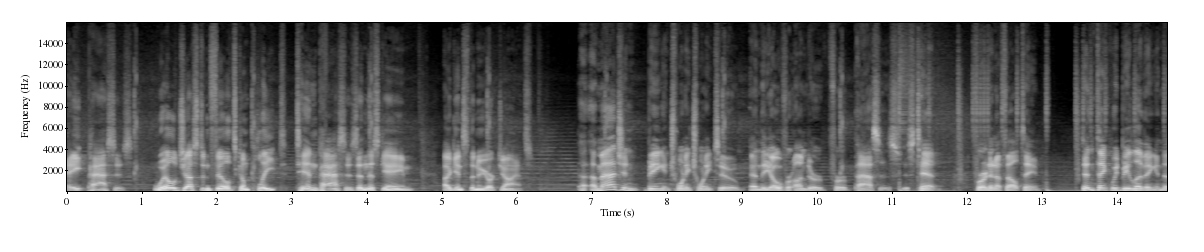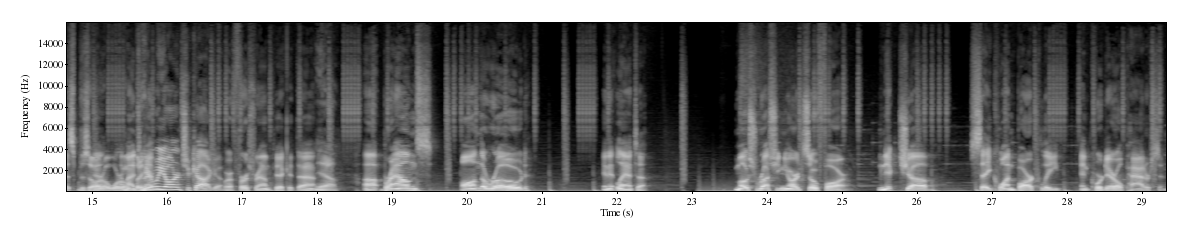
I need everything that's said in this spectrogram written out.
eight passes. Will Justin Fields complete 10 passes in this game against the New York Giants? Uh, Imagine being in 2022 and the over under for passes is 10 for an NFL team. Didn't think we'd be living in this bizarro Yeah, world, but here we are in Chicago. Or a first round pick at that. Yeah. Uh, Browns on the road in Atlanta. Most rushing yards so far Nick Chubb, Saquon Barkley, and Cordarrelle Patterson.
